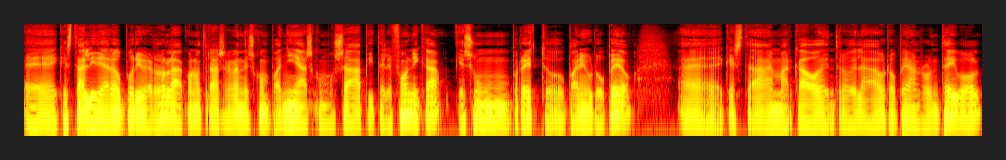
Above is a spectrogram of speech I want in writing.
eh, que está liderado por Iberdrola con otras grandes compañías como SAP y Telefónica. Es un proyecto paneuropeo eh, que está enmarcado dentro de la European Roundtable,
